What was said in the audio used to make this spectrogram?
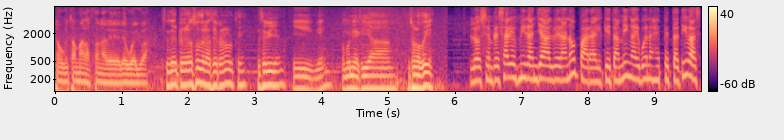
Nos gusta más la zona de, Huelva. Soy del Pedroso de la Sierra Norte, de Sevilla, y bien, hemos venido aquí ya hace unos días. Los empresarios miran ya al verano para el que también hay buenas expectativas.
